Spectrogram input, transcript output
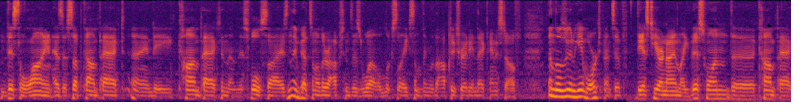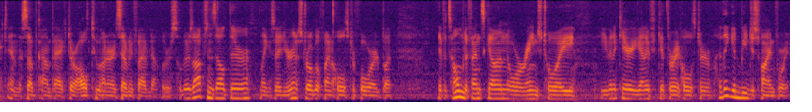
this line has a subcompact and a compact and then this full size and they've got some other options as well. Looks like something with optics ready and that kind of stuff. And those are going to get more expensive. The STR9 like this one the compact and the subcompact are all $275 so there's options out there. Like i said you're going to struggle to find a holster for it but if it's home defense gun or range toy even a carry gun if you get the right holster i think it'd be just fine for you.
